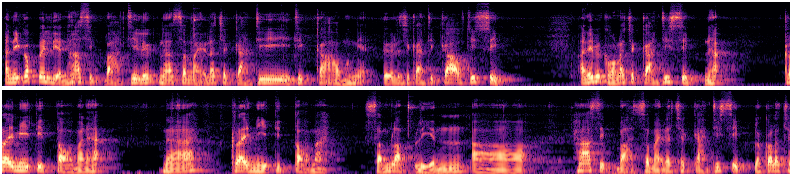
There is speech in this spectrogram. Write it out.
อันนี้ก็เป็นเหรียญ50 บาทที่ลึกนะสมัยรัชกาลที่ที่9มั้งเนี่ยเออรัชกาลที่ 9 ที่ 10 อันนี้เป็นของรัชกาลที่ 10นะฮะใครมีติดต่อมานะฮะนะใครมีติดต่อมาสำหรับเหรียญอ่า50บาทสมัยรัชกาลที่ 10 แล้วก็รัช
